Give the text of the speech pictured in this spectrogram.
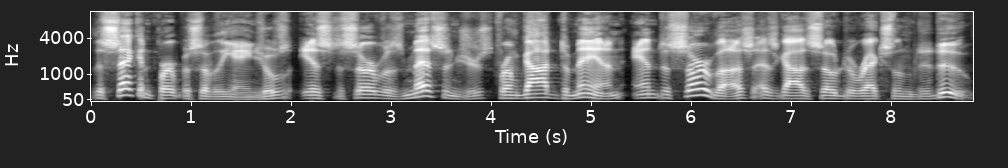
The second purpose of the angels is to serve as messengers from God to man and to serve us as God so directs them to do.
